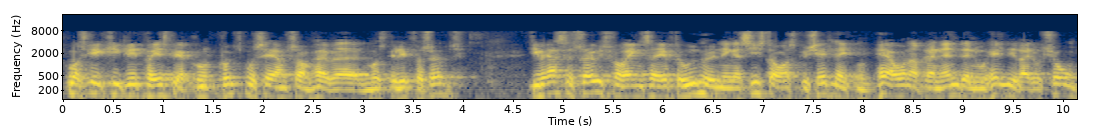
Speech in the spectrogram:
måske kigge lidt på Esbjerg Kunstmuseum, som har været måske lidt forsømt. Diverse serviceforringelser efter udmødning af sidste års budgetlægning, herunder blandt andet den uheldige reduktion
